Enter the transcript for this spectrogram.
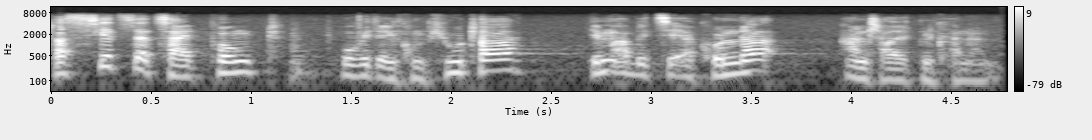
Das ist jetzt der Zeitpunkt, wo wir den Computer im ABC Erkunder anschalten können.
